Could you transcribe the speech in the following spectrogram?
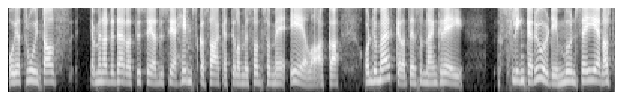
Och jag tror inte alls jag menar det där att du säger, du säger hemska saker, till och med sånt som är elaka. Om du märker att en sån där grej slinker ur din mun, säg genast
